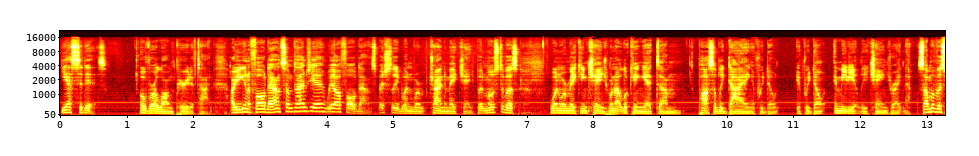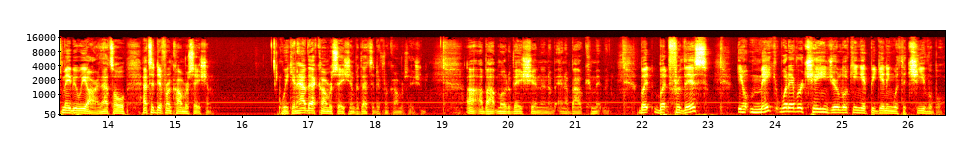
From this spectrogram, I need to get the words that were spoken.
Yes, it is over a long period of time. Are you going to fall down sometimes? Yeah, we all fall down, especially when we're trying to make change. But most of us, when we're making change, we're not looking at um, possibly dying if we don't if we don't immediately change right now. Some of us maybe we are, and that's all. That's a different conversation we can have that conversation, but that's a different conversation uh, about motivation and, and about commitment. But but for this, you know, make whatever change you're looking at beginning with achievable,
